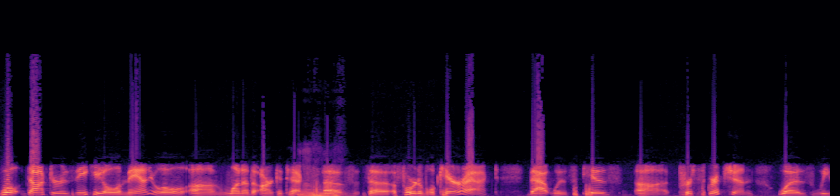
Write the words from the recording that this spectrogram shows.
Well, Dr. Ezekiel Emanuel, uh, one of the architects mm-hmm. of the Affordable Care Act, that was his uh, prescription was we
